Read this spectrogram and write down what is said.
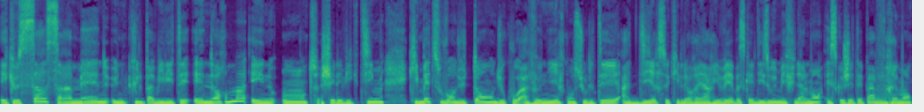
Et que ça, ça amène une culpabilité énorme et une honte chez les victimes qui mettent souvent du temps, du coup, à venir consulter, à dire ce qui leur est arrivé parce qu'elles disent oui, mais finalement, est-ce que j'étais pas vraiment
